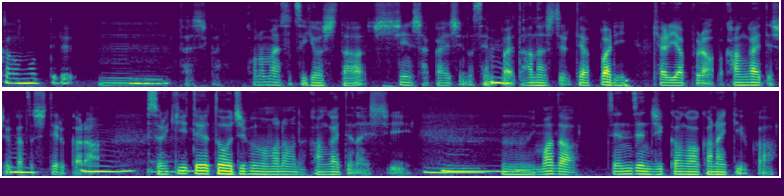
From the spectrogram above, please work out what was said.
か思ってる。うん。確かに。この前卒業した新社会人の先輩と話してるとやっぱりキャリアプランを考えて就活してるから、うん。それ聞いてると自分もまだまだ考えてないし、うん、まだ全然実感が湧かないっていうか、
